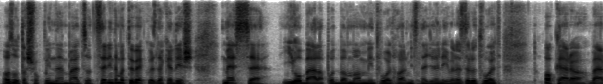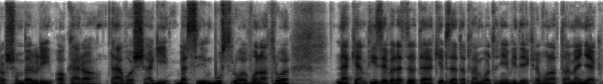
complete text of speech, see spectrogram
Azóta sok minden változott. Szerintem a tömegközlekedés messze jobb állapotban van, mint volt 30-40 évvel ezelőtt volt akár a városon belüli, akár a távolsági, beszéljünk buszról, vonatról. Nekem tíz évvel ezelőtt elképzelhetetlen volt, hogy én vidékre vonattal menjek,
